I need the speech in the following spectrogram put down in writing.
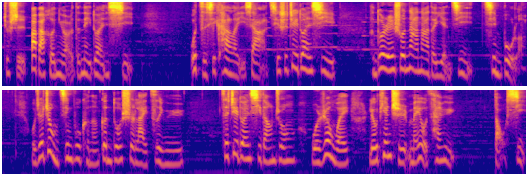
就是爸爸和女儿的那段戏。我仔细看了一下，其实这段戏，很多人说娜娜的演技进步了。我觉得这种进步可能更多是来自于，在这段戏当中，我认为刘天池没有参与导戏，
